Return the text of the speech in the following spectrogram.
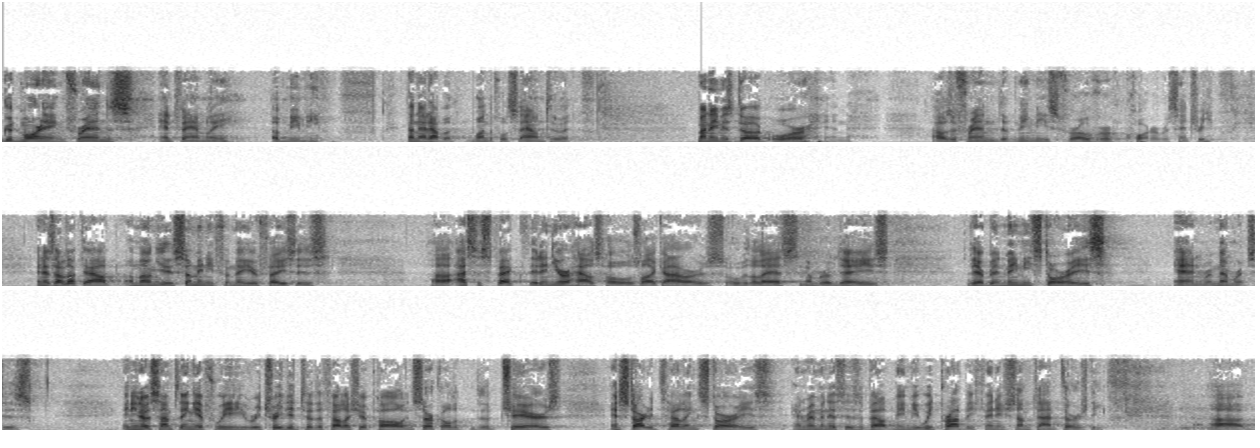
Good morning, friends and family of Mimi. Doesn't that have a wonderful sound to it? My name is Doug Orr, and I was a friend of Mimi's for over a quarter of a century. And as I look out among you, so many familiar faces, uh, I suspect that in your households, like ours, over the last number of days, there have been Mimi stories and remembrances. And you know something? If we retreated to the fellowship hall and circled the chairs and started telling stories and reminiscences about Mimi, we'd probably finish sometime Thursday. Uh,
